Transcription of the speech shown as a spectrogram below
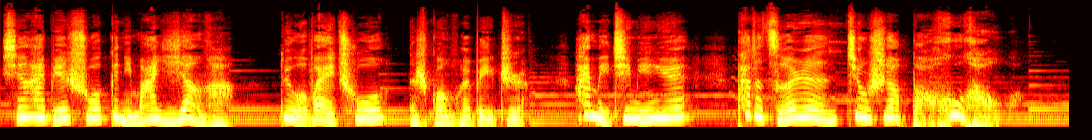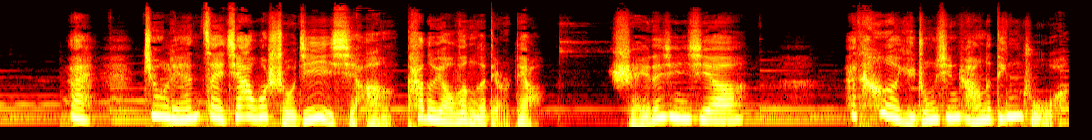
先还别说跟你妈一样哈，对我外出那是关怀备至，还美其名曰。”他的责任就是要保护好我，哎，就连在家我手机一响，他都要问个底儿掉，谁的信息啊？还特语重心长的叮嘱我，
